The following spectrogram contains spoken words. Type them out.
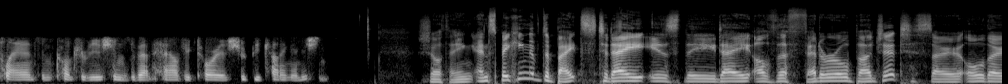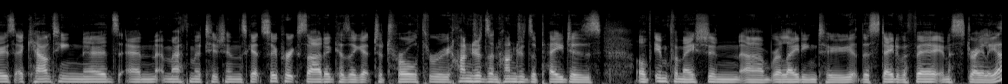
plans and contributions about how Victoria should be cutting emissions. Sure thing. And speaking of debates, today is the day of the federal budget. So all those accounting nerds and mathematicians get super excited because they get to troll through hundreds and hundreds of pages of information um, relating to the state of affair in Australia.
